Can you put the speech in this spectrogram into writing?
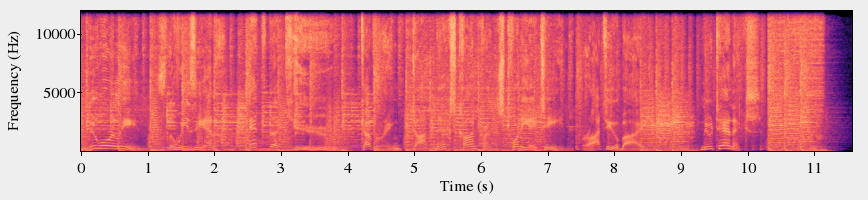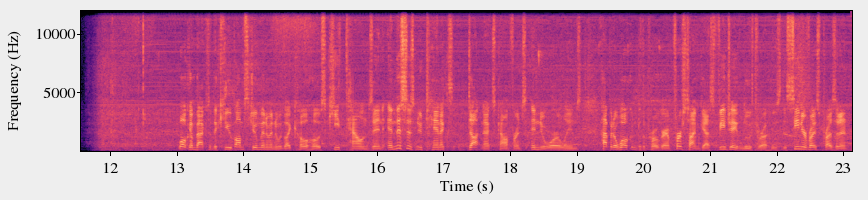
from New Orleans, Louisiana, it's theCUBE. Covering .next Conference 2018. Brought to you by Nutanix. Welcome back to theCUBE. I'm Stu Miniman with my co-host Keith Townsend, and this is Nutanix .next conference in New Orleans. Happy to welcome to the program, first time guest, Vijay Luthra, who's the Senior Vice President,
